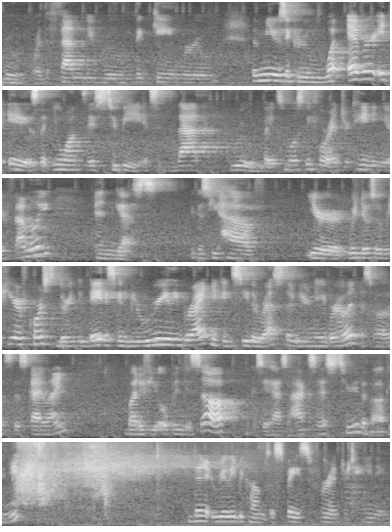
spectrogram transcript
room or the family room, the game room, the music room, whatever it is that you want this to be. It's that room, but it's mostly for entertaining your family and guests because you have your windows over here, of course. During the day, it's going to be really bright. You can see the rest of your neighborhood as well as the skyline. But if you open this up, because it has access to the balcony, then it really becomes a space for entertaining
